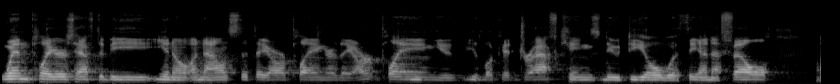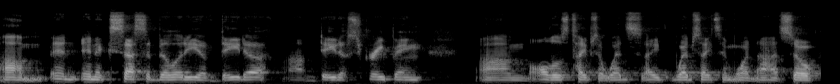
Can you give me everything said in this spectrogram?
when players have to be, you know, announced that they are playing or they aren't playing. You you look at DraftKings' new deal with the NFL um, and, and accessibility of data, um, data scraping, um, all those types of website websites and whatnot. So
